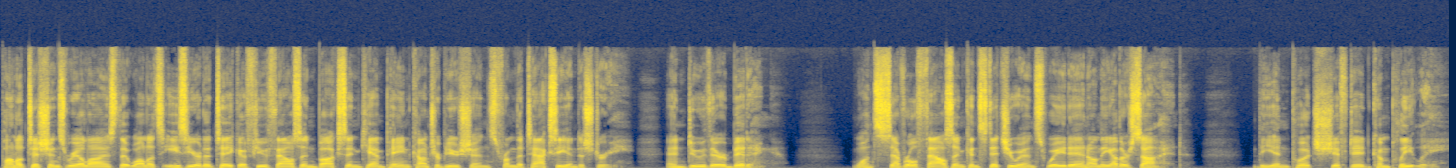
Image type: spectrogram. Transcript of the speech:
politicians realize that while it's easier to take a few thousand bucks in campaign contributions from the taxi industry and do their bidding, once several thousand constituents weighed in on the other side, the input shifted completely.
